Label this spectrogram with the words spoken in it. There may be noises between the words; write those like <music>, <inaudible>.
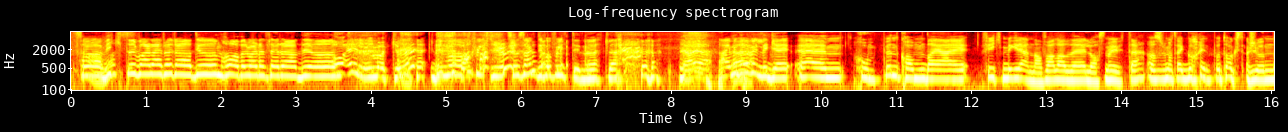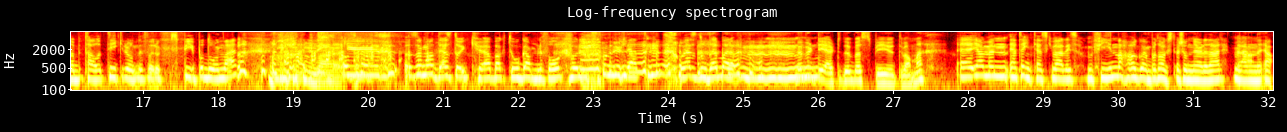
Så Viktor var der fra radioen, Håvard var der fra radioen. Og Ellen var ikke der! <laughs> Du må <laughs> som sagt, du får flytte inn med Vetle. <laughs> Nei, men Det var veldig gøy. Um, humpen kom da jeg fikk migreneanfall og hadde låst meg ute. Og så måtte jeg gå inn på togstasjonen og betale ti kroner for å spy på doen der. og, så, og så måtte jeg stå i kø bak to gamle folk for å få muligheten. Og jeg sto der bare mm, Men vurderte du bare å spy ut i vannet? Eh, Ja, men jeg tenkte jeg skulle være liksom fin da, og gå inn på togstasjonen og gjøre det der. Men ja.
